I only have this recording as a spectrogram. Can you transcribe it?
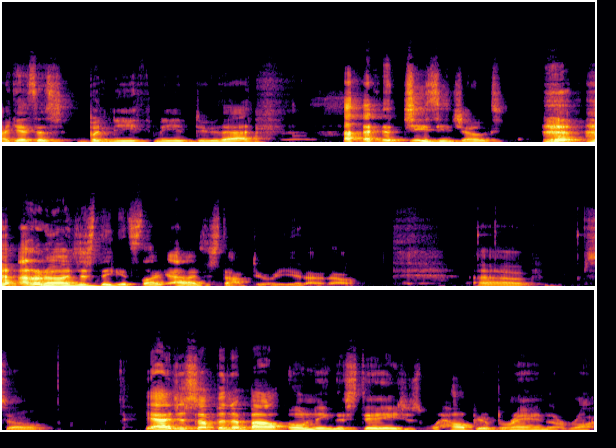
I guess it's beneath me to do that. Cheesy jokes. I don't know. I just think it's like I just stop doing it. I don't know. Um, so yeah, just something about owning the stage is will help your brand in the long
